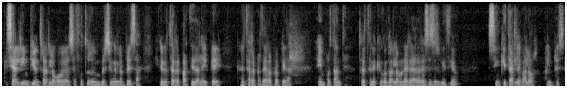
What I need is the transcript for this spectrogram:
que sea limpio entrar luego ese futuro de inversión en la empresa y que no esté repartida la IP, que no esté repartida la propiedad, es importante. Entonces tenéis que encontrar la manera de dar ese servicio sin quitarle valor a la empresa.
